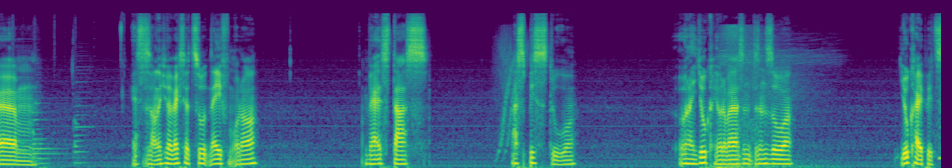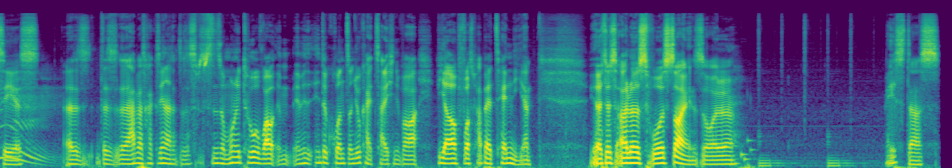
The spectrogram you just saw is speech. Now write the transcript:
Ähm. Jetzt ist auch nicht mehr wechselt zu Nathan, oder? Wer ist das? Was bist du? Oder ein Yokai, oder was? Das sind, das sind so Yokai-PCs. Hm. Also, das, das habe ich gerade gesehen, das, das sind so Monitore, wo im, im Hintergrund so ein Yokai-Zeichen war, wie auch was Puppet Handy. Jetzt ist alles, wo es sein soll. Wer ist das?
